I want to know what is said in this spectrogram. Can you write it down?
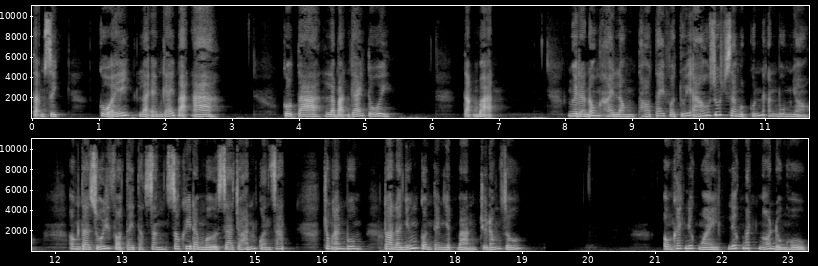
Tạm dịch, cô ấy là em gái bạn à. Cô ta là bạn gái tôi. Tặng bạn. Người đàn ông hài lòng thò tay vào túi áo rút ra một cuốn album nhỏ. Ông ta dối vào tay tặc răng sau khi đã mở ra cho hắn quan sát. Trong album toàn là những con tem Nhật Bản chưa đóng dấu. Ông khách nước ngoài liếc mắt ngó đồng hồ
